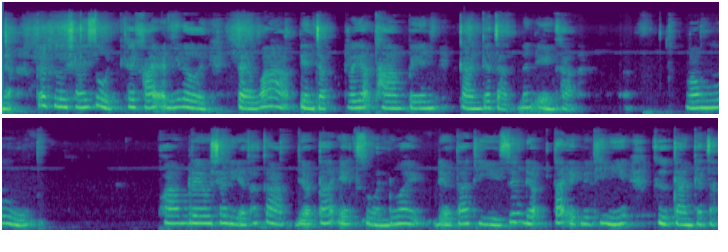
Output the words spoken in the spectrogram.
เนี่ยก็คือใช้สูตรคล้ายๆ อันนี้เลย แต่ว่าเปลี่ยนจากระยะทางเป็นการกระจัดนั่นเองค่ะงองูความเร็วเฉลี่ยเท่ากับเดลต้า x ส่วนด้วยเดลต้า t ซึ่งเดลต้า x ในที่นี้คือการกระจัด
